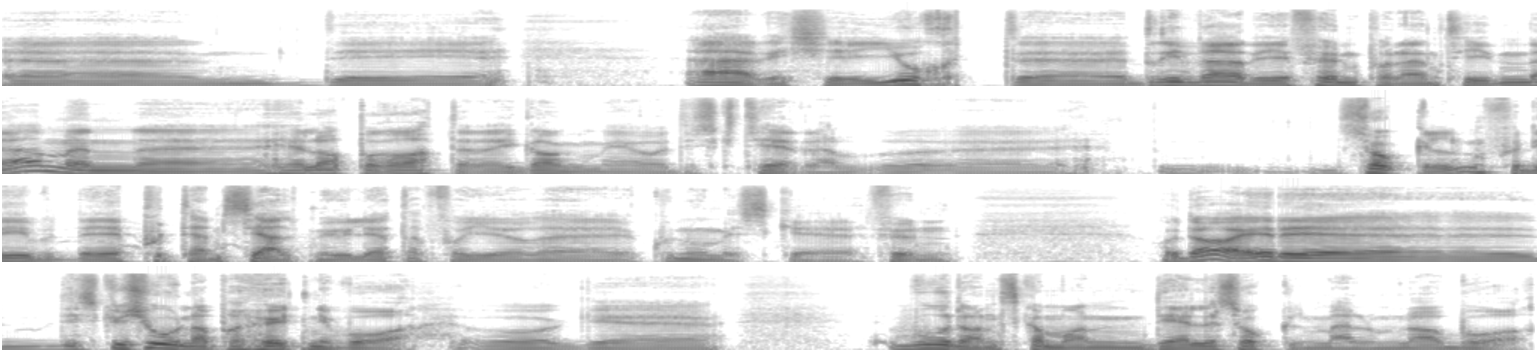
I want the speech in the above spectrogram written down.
Uh, det er ikke gjort uh, drivverdige funn på den tiden der, men uh, hele apparatet er i gang med å diskutere uh, sokkelen, fordi det er potensielt muligheter for å gjøre økonomiske funn. Og Da er det diskusjoner på høyt nivå. og hvordan skal man dele sokkelen mellom naboer?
